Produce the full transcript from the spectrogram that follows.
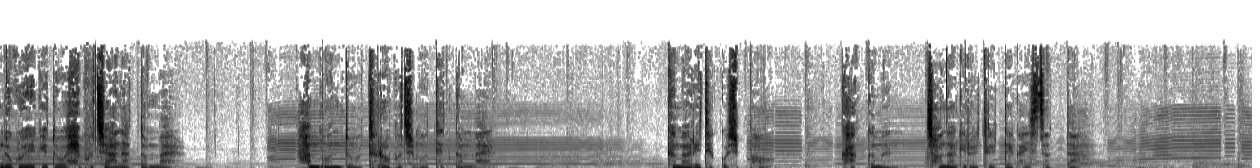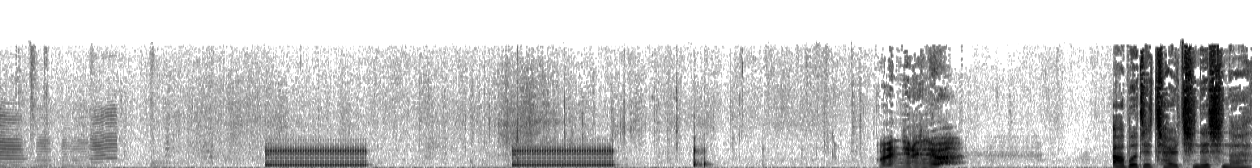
누구에게도 해보지 않았던 말. 한 번도 들어보지 못했던 말. 그 말이 듣고 싶어 가끔은 전화기를 들 때가 있었다. 웬일이냐? 아버지 잘 지내시나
